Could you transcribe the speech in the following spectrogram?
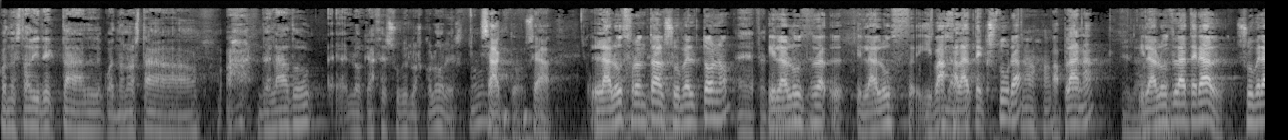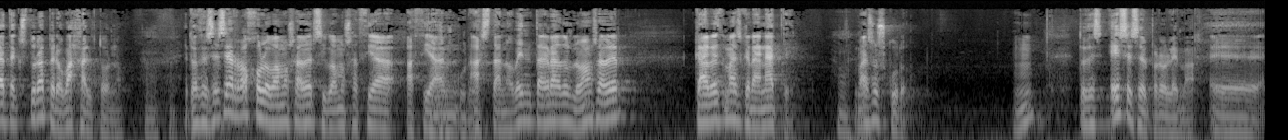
cuando está directa, al- cuando no está ah, de lado, eh, lo que hace es subir los colores. ¿no? Exacto, o sea, la luz frontal sube el tono y la luz y la luz y baja la textura, Ajá. va plana, Y la- y la luz lateral sube la textura pero baja el tono. Entonces ese rojo lo vamos a ver si vamos hacia hacia hasta 90 grados, lo vamos a ver cada vez más granate, más oscuro. ¿Mm? Entonces, ese es el problema. Eh,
